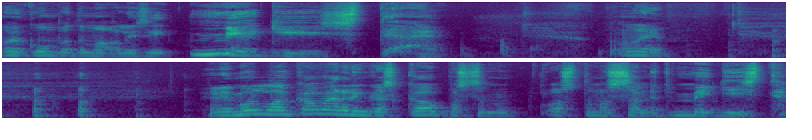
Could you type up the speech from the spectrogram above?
Voi kumpa tämä olisi Megistä. No niin. Eli me ollaan kaverin kanssa kaupassa ostamassa nyt Megistä.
